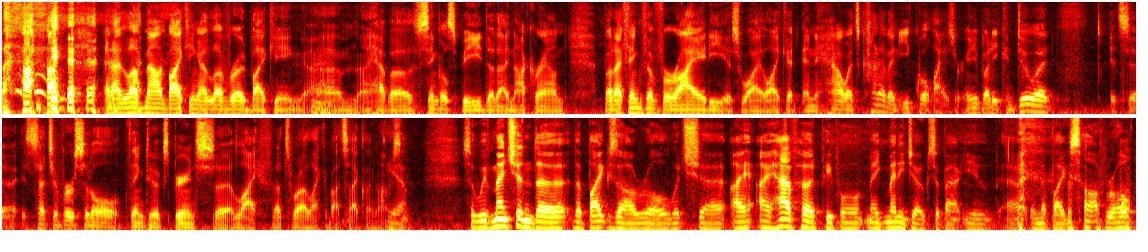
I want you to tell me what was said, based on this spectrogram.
and I love mountain biking. I love road biking. Um, I have a single speed that I knock around, but I think the variety is why I like it, and how it's kind of an equalizer. Anybody can do it. It's a, it's such a versatile thing to experience uh, life. That's what I like about cycling, honestly. Yeah. So we've mentioned the the bike czar role, which uh, I, I have heard people make many jokes about you uh, in the bike czar role.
